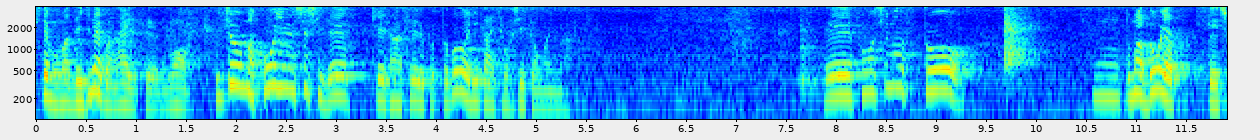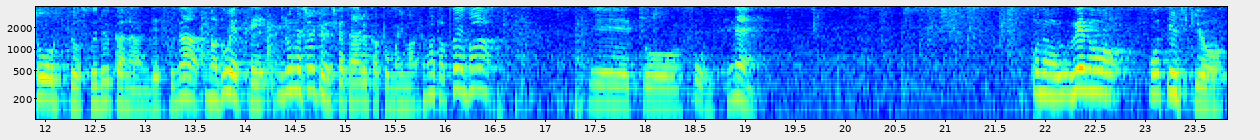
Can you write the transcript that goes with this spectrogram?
してもまあできなくはないですけれども、一応まあこういう趣旨で計算しているところを理解してほしいと思います。えー、そうしますと、うんとまあどうやって消去するかなんですが、まあ、どうやっていろんな消去の仕方あるかと思いますが、例えば、えっ、ー、と、そうですね。この上の方程式を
